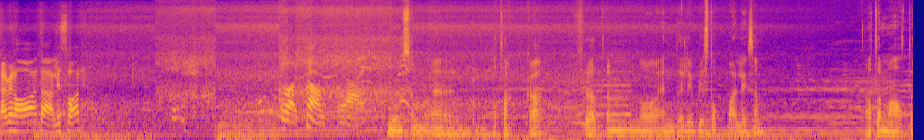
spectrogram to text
Jeg vil ha et ærlig svar. det var ikke alt. Noen som eh, har takka for at de nå endelig blir stoppa, liksom. At de har hatt,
